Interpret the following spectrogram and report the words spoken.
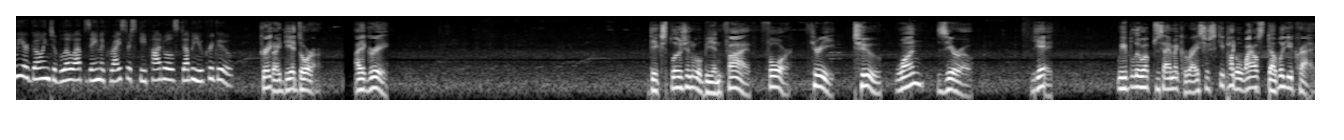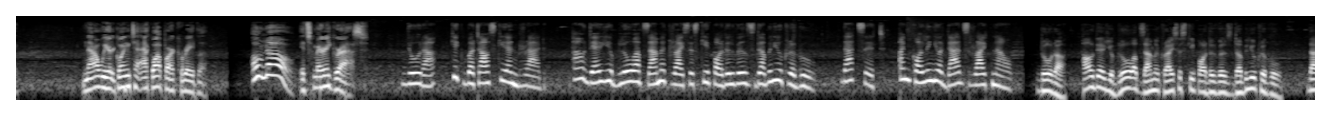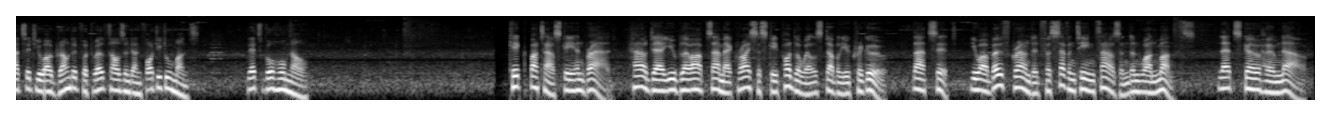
We are going to blow up Zamek Rycerski Podlewils W. Krągu. Great idea, Dora. I agree. The explosion will be in 5, 4, 3, 2, 1, 0. Yay! We blew up Zamek Rycerski Puddle whilst W. Crag. Now we are going to Aquapark Radla. Oh no! It's Mary Grass. Dora, kick Butowski and Brad. How dare you blow up Zamek Rycerski Podlewils W. Krągu? That's it. I'm calling your dads right now. Dora, how dare you blow up Zamek Rycerski Podlewils W. Krągu? That's it, you are grounded for 12,042 months. Let's go home now. Kick Butowski and Brad. How dare you blow up Zamek Rycerski Podlewils W. Krągu? That's it. You are both grounded for 17,001 months. Let's go home now.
